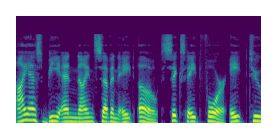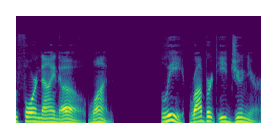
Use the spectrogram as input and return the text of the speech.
ISBN 978-0-684-82490-1. Lee, Robert E. Jr.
